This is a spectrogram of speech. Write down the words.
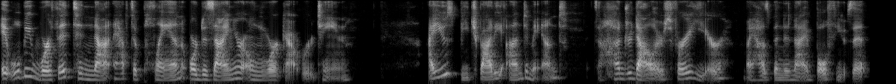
it will be worth it to not have to plan or design your own workout routine. I use Beachbody on demand. It's $100 for a year. My husband and I both use it.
